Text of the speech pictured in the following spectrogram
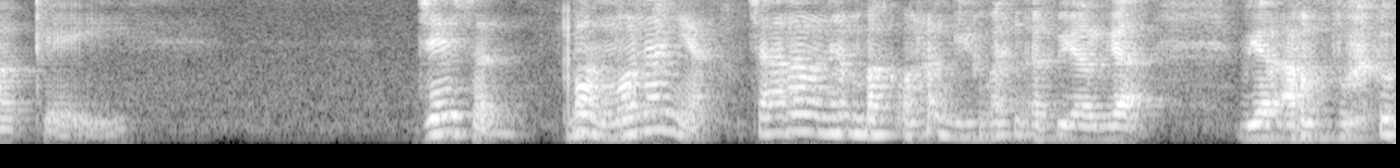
Oke. Okay. Jason bang mau nanya cara menembak orang gimana biar nggak biar ampuh?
